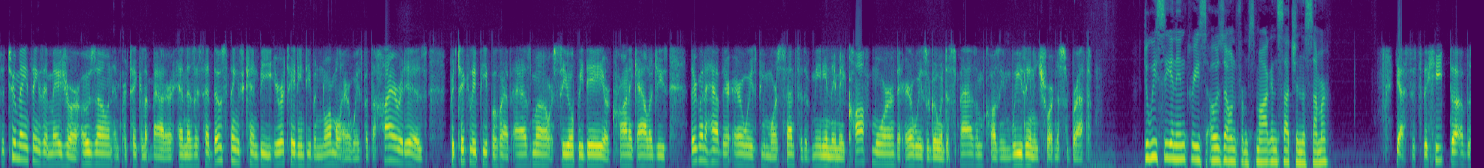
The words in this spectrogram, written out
the two main things they measure are ozone and particulate matter. And as I said, those things can be irritating to even normal airways. But the higher it is, particularly people who have asthma or COPD or chronic allergies, they're going to have their airways be more sensitive, meaning they may cough more, their airways will go into spasm, causing wheezing and shortness of breath. Do we see an increased ozone from smog and such in the summer? Yes, it's the heat uh, of the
